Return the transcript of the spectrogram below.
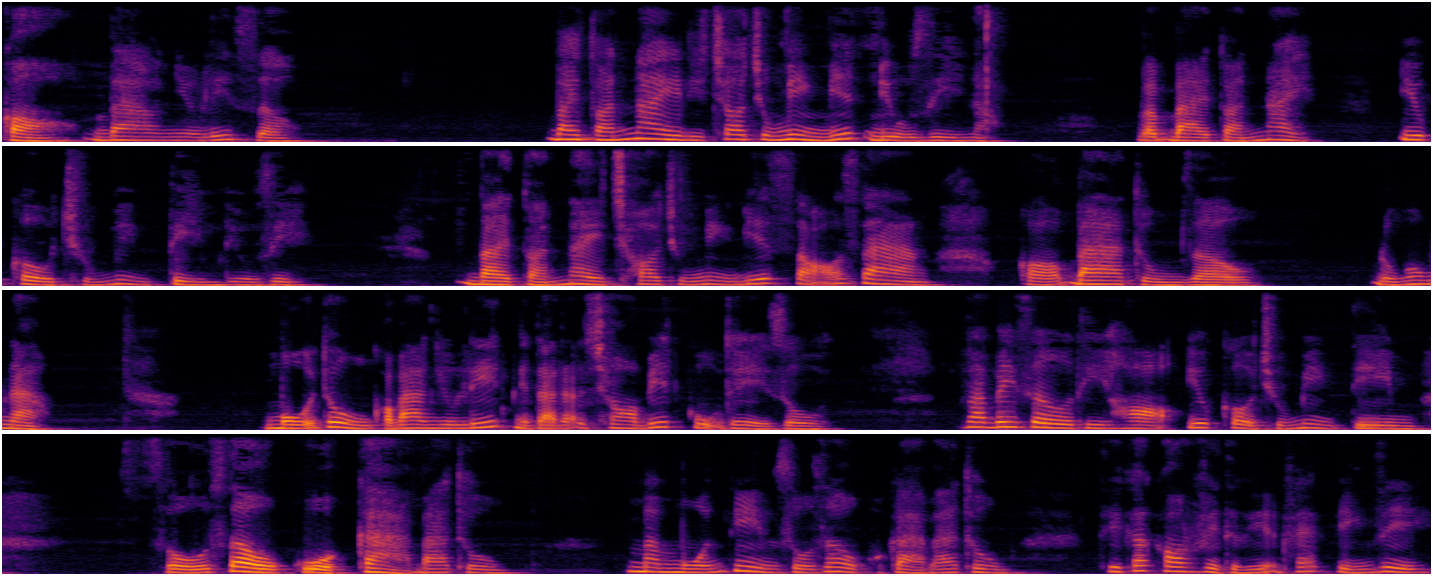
có bao nhiêu lít dầu? Bài toán này thì cho chúng mình biết điều gì nào? Và bài toán này yêu cầu chúng mình tìm điều gì? Bài toán này cho chúng mình biết rõ ràng có 3 thùng dầu. Đúng không nào? Mỗi thùng có bao nhiêu lít người ta đã cho biết cụ thể rồi. Và bây giờ thì họ yêu cầu chúng mình tìm số dầu của cả ba thùng. Mà muốn tìm số dầu của cả ba thùng thì các con phải thực hiện phép tính gì?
